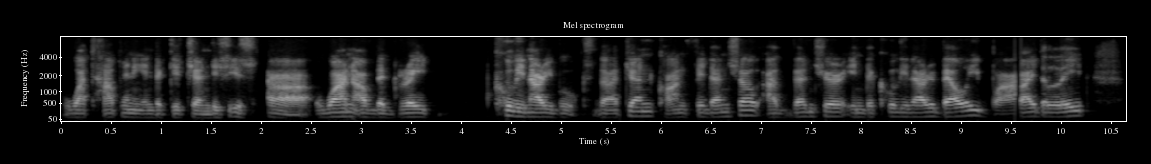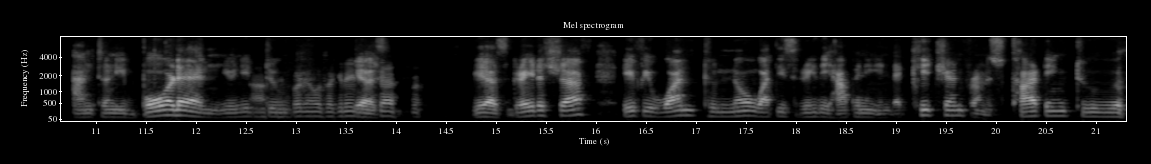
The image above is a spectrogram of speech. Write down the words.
what's happening in the kitchen, this is uh, one of the great culinary books. The Kitchen Confidential Adventure in the Culinary Belly by, by the late Anthony Bourdain. You need Anthony to. Bourdain was a great yes, chef. Yes, greatest chef. If you want to know what is really happening in the kitchen from starting to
